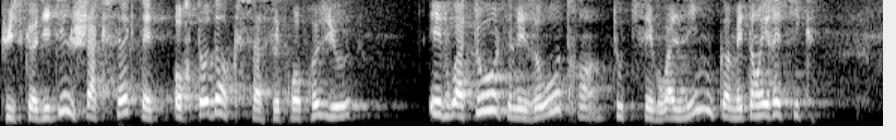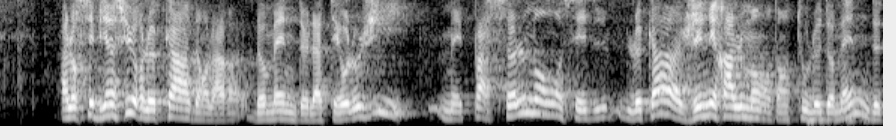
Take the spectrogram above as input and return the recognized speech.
Puisque, dit-il, chaque secte est orthodoxe à ses propres yeux, et voit toutes les autres, toutes ses voisines, comme étant hérétiques. Alors c'est bien sûr le cas dans le domaine de la théologie, mais pas seulement, c'est le cas généralement dans tout le domaine de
